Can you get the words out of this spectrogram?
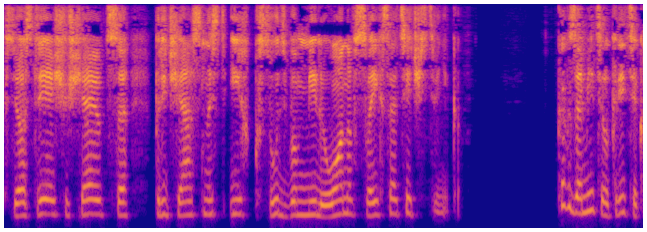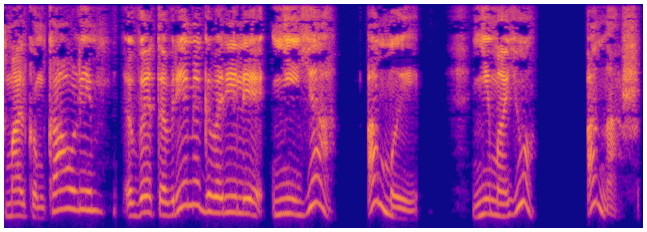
Все острее ощущаются причастность их к судьбам миллионов своих соотечественников. Как заметил критик Мальком Каули, в это время говорили не я, а мы, не мое, а наше.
